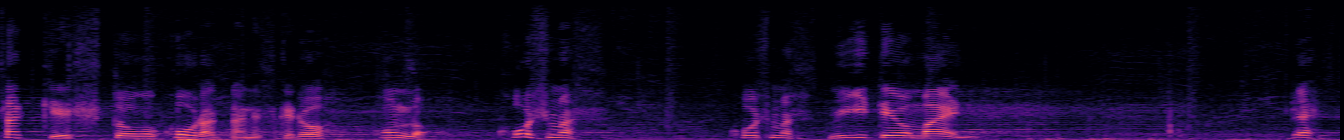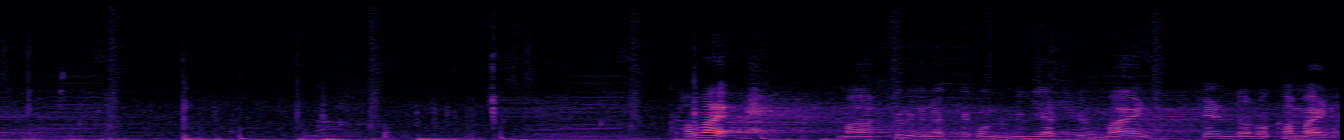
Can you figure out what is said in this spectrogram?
さっき手刀をこうだったんですけど今度こうします。こうします。右手を前に。で構え。まっすぐじゃなくて今度右足を前に。剣道の構えで。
